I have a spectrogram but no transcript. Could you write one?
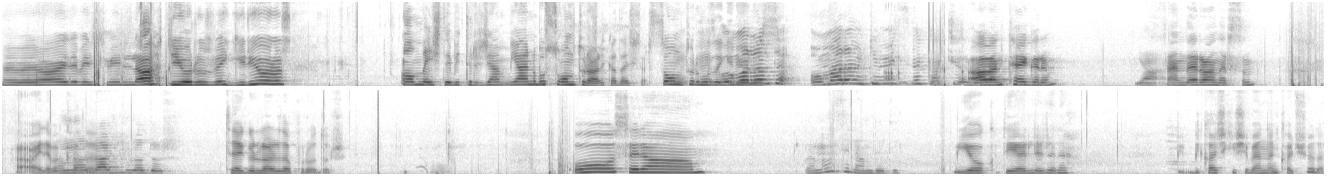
Evet haydi bismillah diyoruz ve giriyoruz. 15'te bitireceğim. Yani bu son tur arkadaşlar. Son turumuza E, umarım, giriyoruz. te- umarım ikimiz de kaçıyoruz. Aa ben Tiger'ım. Ya. Sen de Runner'sın. Haydi Onlar bakalım. produr. Tiger'lar da produr. Oo selam. Bana mı selam dedin? Yok diğerleri de. Bir- birkaç kişi benden kaçıyor da.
